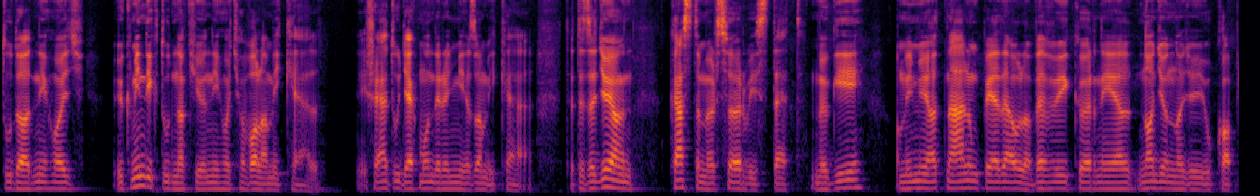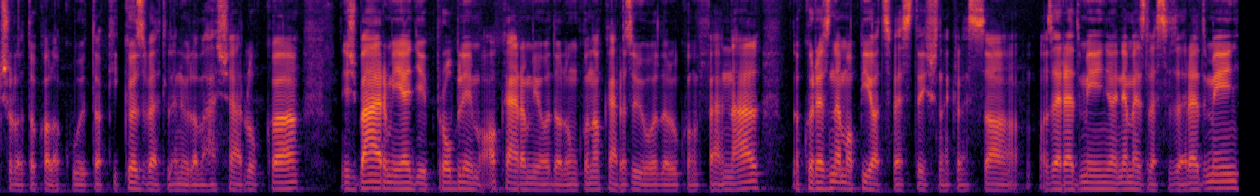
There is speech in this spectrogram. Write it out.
tud adni, hogy ők mindig tudnak jönni, hogyha valami kell. És el tudják mondani, hogy mi az, ami kell. Tehát ez egy olyan customer service tett mögé, ami miatt nálunk például a vevői körnél nagyon-nagyon jó kapcsolatok alakultak ki közvetlenül a vásárlókkal, és bármi egyéb probléma, akár a mi oldalunkon, akár az ő oldalukon fennáll, akkor ez nem a piacvesztésnek lesz a, az eredmény, nem ez lesz az eredmény,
